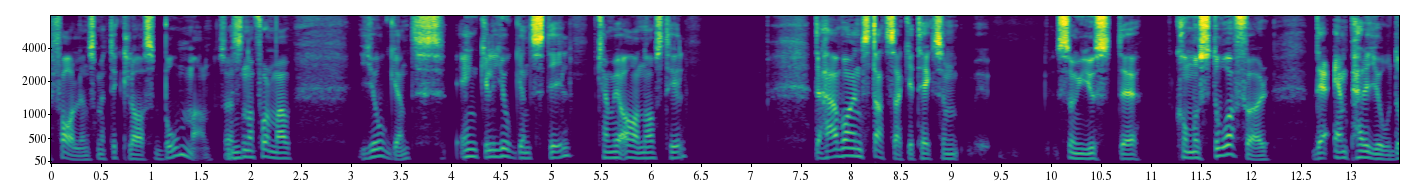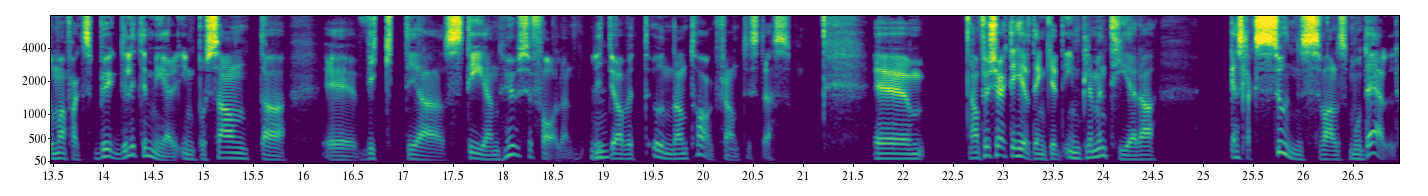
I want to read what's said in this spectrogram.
Falun som heter Claes Boman. Så mm. alltså någon form av jugend, enkel jugendstil kan vi ana oss till. Det här var en stadsarkitekt som, som just eh, kom att stå för det, en period då man faktiskt byggde lite mer imposanta, eh, viktiga stenhus i Falun. Mm. Lite av ett undantag fram tills dess. Eh, han försökte helt enkelt implementera en slags Sundsvallsmodell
